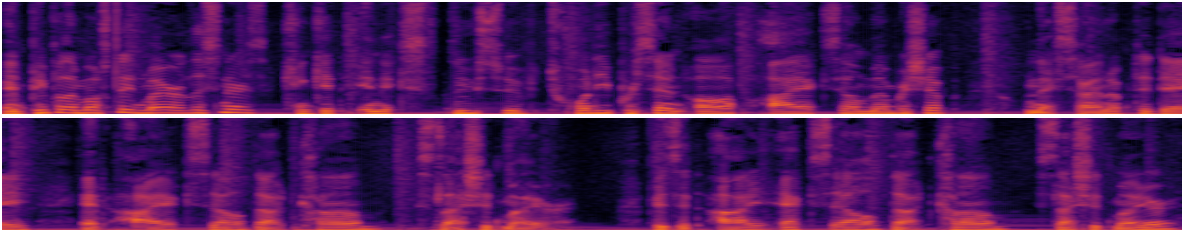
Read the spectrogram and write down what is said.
And people I mostly admire listeners can get an exclusive 20% off IXL membership when they sign up today at IXL.com slash admire. Visit IXL.com slash admire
